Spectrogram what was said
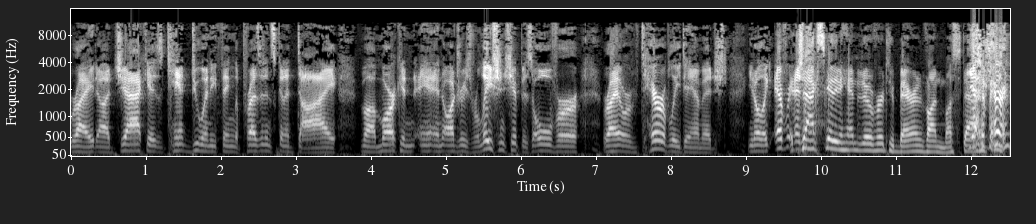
Right, uh, Jack is can't do anything. The president's going to die. Uh, Mark and, and Audrey's relationship is over, right, or terribly damaged. You know, like every and- Jack's getting handed over to Baron von Mustache. yeah, Baron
